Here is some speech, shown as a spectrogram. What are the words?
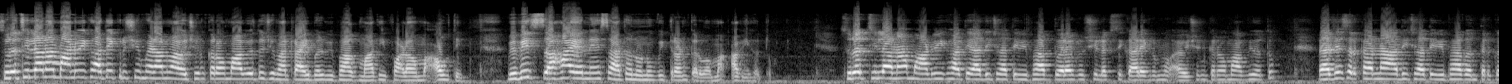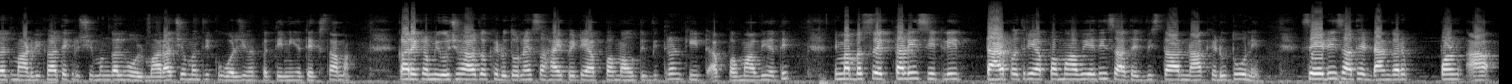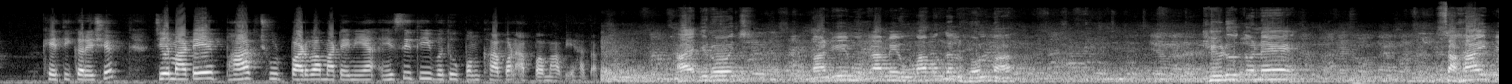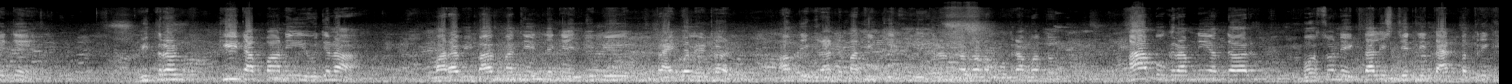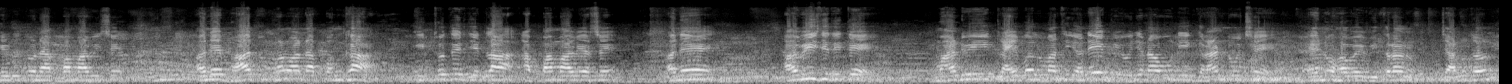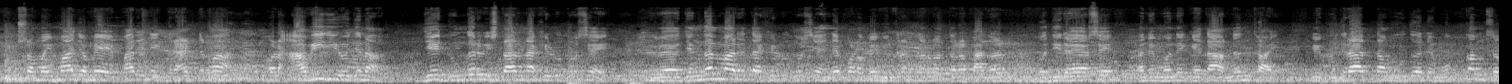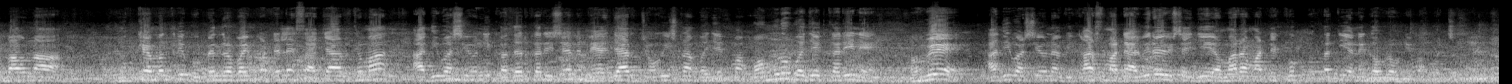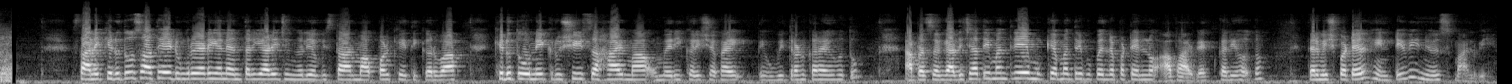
સુરત જિલ્લાના માંડવી ખાતે કૃષિ મેળાનું આયોજન કરવામાં આવ્યું હતું, જેમાં ટ્રાઇબલ વિભાગમાંથી ફાળવવામાં આવતી વિવિધ સહાય અને સાધનોનું વિતરણ કરવામાં આવ્યું હતું. સુરત જિલ્લાના માંડવી ખાતે આદિજાતિ વિભાગ દ્વારા કૃષિલક્ષી કાર્યક્રમનું આયોજન કરવામાં આવ્યું હતું. રાજ્ય સરકારના આદિજાતિ વિભાગ અંતર્ગત માંડવી ખાતે કૃષિ મંગલ હોલમાં રાજ્યમંત્રી કુંવરજી હરપતિની અધ્યક્ષતામાં કાર્યક્રમ યોજાયો હતો. ખેડૂતોને સહાય પેટે આપવામાં આવતી વિતરણ કીટ આપવામાં આવી હતી. તેમાં બસો એકતાલીસ જેટલી તાળપત્રી આપવામાં આવી હતી. સાથે જ વિસ્તારના ખેડૂતોને શેરડી સાથે ડાંગર પણ આ ખેતી કરે છે, જે માટે ભાગ છૂટ પાડવા માટેની એસી થી વધુ પંખા પણ આપવામાં આવ્યા હતા. આજ રોજ માંડવી મુકામે ઉમામંગલ હોલમાં ખેડૂતોને સહાય પેટે વિતરણ કીટ આપવાની યોજના મારા વિભાગમાંથી એટલે કે એનજીપી ટ્રાઇબલ હેઠળ આવતી ગ્રાન્ટમાંથી કીટનું વિતરણ કરવાનો પ્રોગ્રામ હતો. આ પ્રોગ્રામની અંદર બસો ને એકતાલીસ જેટલી તાટપત્રી ખેડૂતોને આપવામાં આવી છે અને ભાત ઉખાડવાના પંખા ઇઠ્ઠોતેર જેટલા આપવામાં આવ્યા છે. અને આવી જ રીતે માંડવી ટ્રાઇબલમાંથી અનેક યોજનાઓની ગ્રાન્ટો છે, એનું હવે વિતરણ ચાલુ થયું. ટૂંક સમયમાં જ અમે એફઆરએની ગ્રાન્ટમાં પણ આવી જ યોજના જે ડુંગર વિસ્તારના ખેડૂતો છે જંગલમાં રહેતા ખેડૂતો છે, એને પણ અમે વિતરણ કરવા તરફ આગળ વધી રહ્યા છે અને મને કહેતા આનંદ થાય કે ગુજરાતના મુદ્દોને મુક્કમ સ્વભાવના મુખ્યમંત્રી ભૂપેન્દ્રભાઈ પટેલે સાચા અર્થમાં આદિવાસીઓની કદર કરી છે અને બે હજાર ચોવીસના બજેટમાં બમણું બજેટ કરીને હવે આદિવાસીઓના વિકાસ માટે આવી રહ્યું છે, જે અમારા માટે ખૂબ અતિ અને ગૌરવની બાબત છે. સ્થાનિક ખેડૂતો સાથે ડુંગરિયાળી અને અંતરિયાળી જંગલીય વિસ્તારમાં પણ ખેતી કરવા ખેડૂતોને કૃષિ સહાયમાં ઉમેરી કરી શકાય તેવું વિતરણ કરાયું હતું. આ પ્રસંગે આદિજાતિ મંત્રીએ મુખ્યમંત્રી ભૂપેન્દ્ર પટેલનો આભાર વ્યક્ત કર્યો હતો. Dharmesh Patel Hind TV news Mandvi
